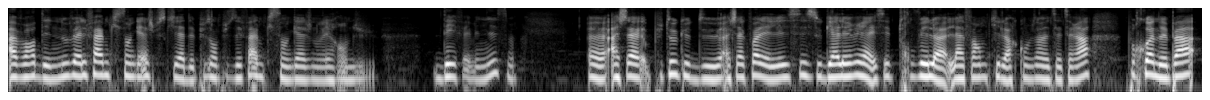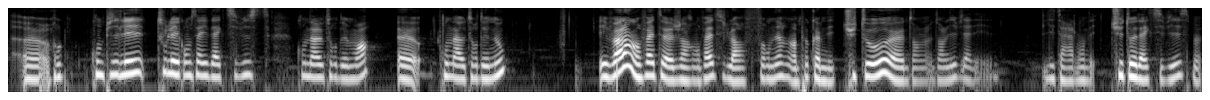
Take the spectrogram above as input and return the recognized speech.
avoir des nouvelles femmes qui s'engagent, puisqu'il y a de plus en plus de femmes qui s'engagent dans les rendus des féminismes, euh, plutôt que de à chaque fois les laisser se galérer à essayer de trouver la, forme qui leur convient, etc., pourquoi ne pas euh, compiler tous les conseils d'activistes qu'on a autour de moi, euh, qu'on a autour de nous Et voilà, en fait, genre, en fait, leur fournir un peu comme des tutos. dans, le, dans le livre, il y a littéralement des tutos d'activisme,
